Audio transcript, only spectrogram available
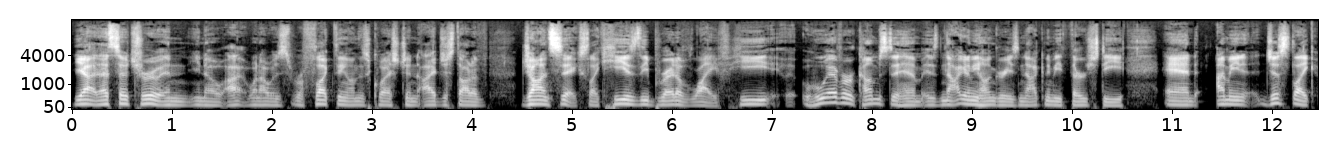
Yeah, that's so true. And, you know, I, when I was reflecting on this question, I just thought of John 6. Like, he is the bread of life. He, whoever comes to him is not going to be hungry, is not going to be thirsty. And I mean, just like,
